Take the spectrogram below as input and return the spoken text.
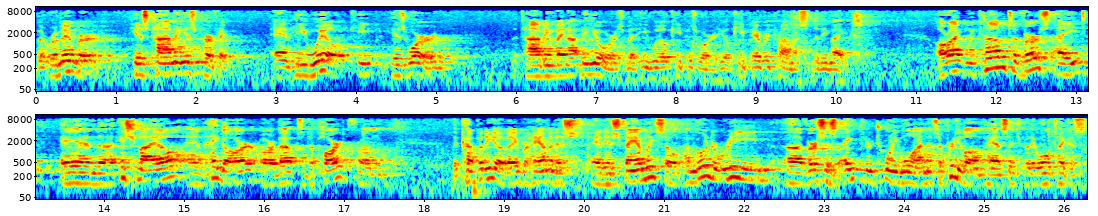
But remember, His timing is perfect, and He will keep His word. The timing may not be yours, but He will keep His word. He'll keep every promise that He makes. All right, we come to verse eight, and uh, Ishmael and Hagar are about to depart from the company of Abraham and his, and his family. So I'm going to read uh, verses 8 through 21. It's a pretty long passage, but it won't take us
